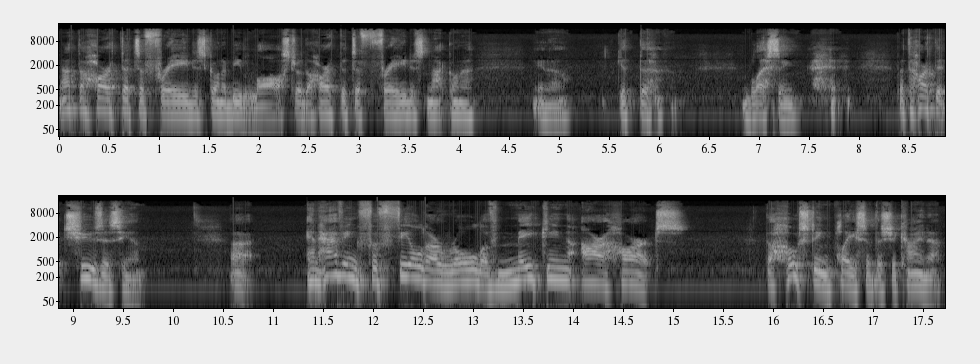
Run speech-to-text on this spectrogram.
not the heart that's afraid it's going to be lost or the heart that's afraid it's not going to, you know, get the blessing, but the heart that chooses Him. Uh, and having fulfilled our role of making our hearts the hosting place of the Shekinah,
